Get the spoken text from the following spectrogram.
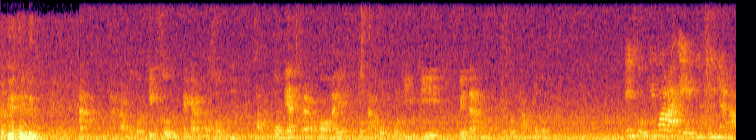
ประเภทที่หนึ่งนะครับกดคลิกสูตรในการผสมสารพวกเนี้ยแล้วก็ให้ผู้หาบุคคลที่อยู่ที่เวียดนามเนี่ยเป็นคนทำแล้วก็ไอ้สูตรที่ว่า ABG เนี่ยค่ะ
